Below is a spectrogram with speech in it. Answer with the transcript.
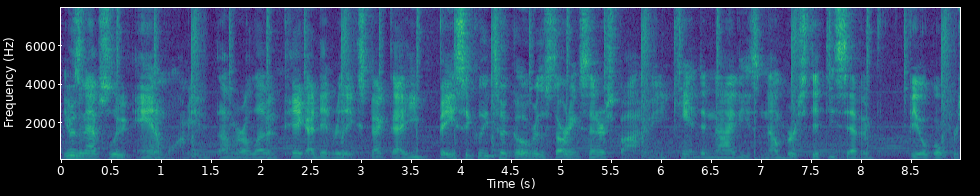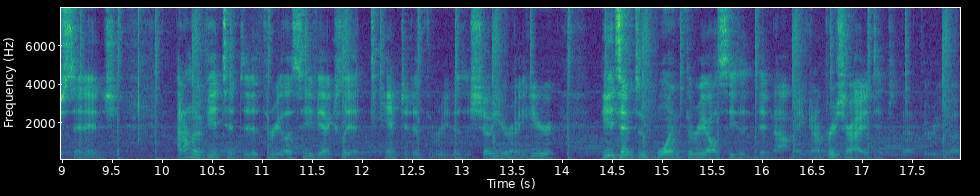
He was an absolute animal. I mean, number 11 pick. I didn't really expect that. He basically took over the starting center spot. I mean, you can't deny these numbers. 57 field goal percentage. I don't know if he attempted a three. Let's see if he actually attempted a three. Does it show you right here? He attempted one three all season, did not make it. I'm pretty sure I attempted that three, but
